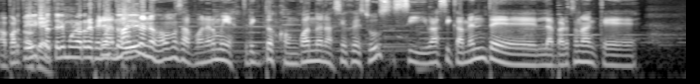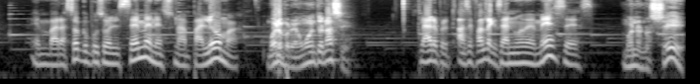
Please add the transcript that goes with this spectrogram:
A partir de ya tenemos una Pero respuesta además de... no nos vamos a poner muy estrictos con cuándo nació Jesús si básicamente la persona que embarazó, que puso el semen, es una paloma. Bueno, pero en un momento nace. Claro, pero hace falta que sean nueve meses. Bueno, no sé.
